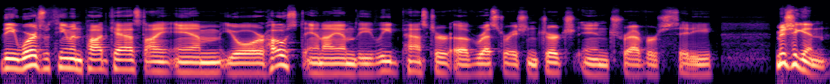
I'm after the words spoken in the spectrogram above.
the Words with Human podcast. I am your host, and I am the lead pastor of Restoration Church in Traverse City, Michigan.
